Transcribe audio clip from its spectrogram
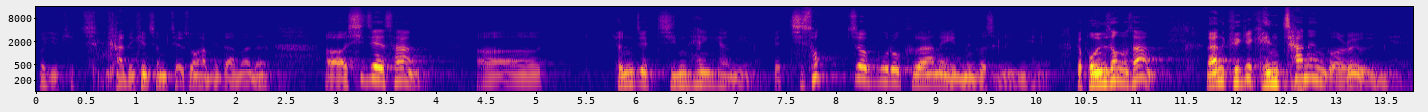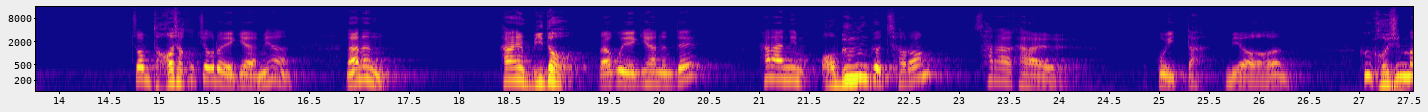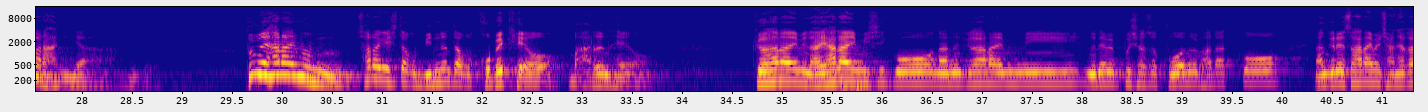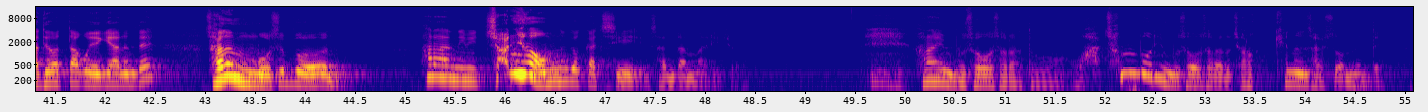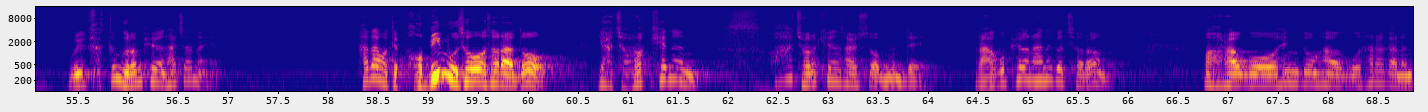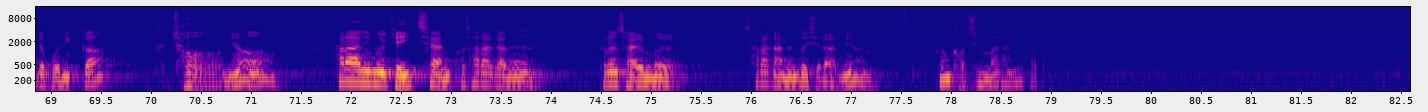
뭐 이렇게 가는 게 좀 죄송합니다만은 어, 시제상 어, 현재 진행형이에요. 그러니까 지속 적으로 그 안에 있는 것을 의미해요. 그러니까 본성상 나는 그게 괜찮은 거를 의미해요. 좀 더 적극적으로 얘기하면 나는 하나님 믿어 라고 얘기하는데 하나님 없는 것처럼 살아가고 있다면 그건 거짓말 아니냐. 분명히 하나님은 살아계시다고 믿는다고 고백해요. 말은 해요. 그 하나님이 나의 하나님이시고 나는 그 하나님이 은혜 베푸셔서 구원을 받았고 난 그래서 하나님의 자녀가 되었다고 얘기하는데 사는 모습은 하나님이 전혀 없는 것 같이 산단 말이죠. 하나님 무서워서라도 와 천벌이 무서워서라도 저렇게는 살 수 없는데 우리 가끔 그런 표현 하잖아요. 하다못해 법이 무서워서라도 야 저렇게는 와 저렇게는 살 수 없는데 라고 표현하는 것처럼 말하고 행동하고 살아가는데 보니까 전혀 하나님을 개의치 않고 살아가는 그런 삶을 살아가는 것이라면 그건 거짓말하는 거다.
